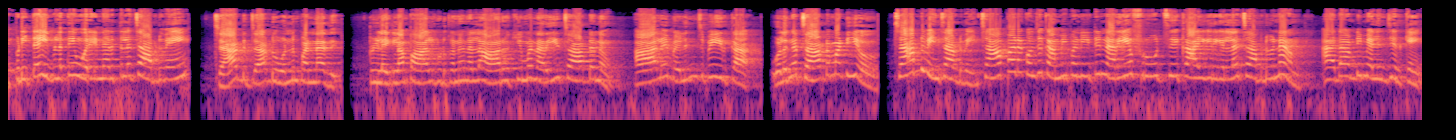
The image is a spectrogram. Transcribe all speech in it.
எப்படித்தான் இவ்வளத்தையும் ஒரே நேரத்துல சாப்பிடுவேன்? சாப்பிடு சாப்பிடு ஒண்ணும் பண்ணாது. பிள்ளைக்கெல்லாம் பால் கொடுக்கணும் நல்லா ஆரோக்கியமா நிறைய சாப்பிடணும். ஆளே வெளிஞ்சு போய் இருக்கா ஒழுங்கா சாப்பிட மாட்டியோ? சாப்பிடுவேன் சாப்பிடுவேன். சாப்பாடை கொஞ்சம் கம்மி பண்ணிட்டு நிறைய ஃப்ரூட்ஸ் காய்கறிகள் எல்லாம் சாப்பிடுவேனா? அதான் அப்படி மெலிஞ்சிருக்கேன்.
